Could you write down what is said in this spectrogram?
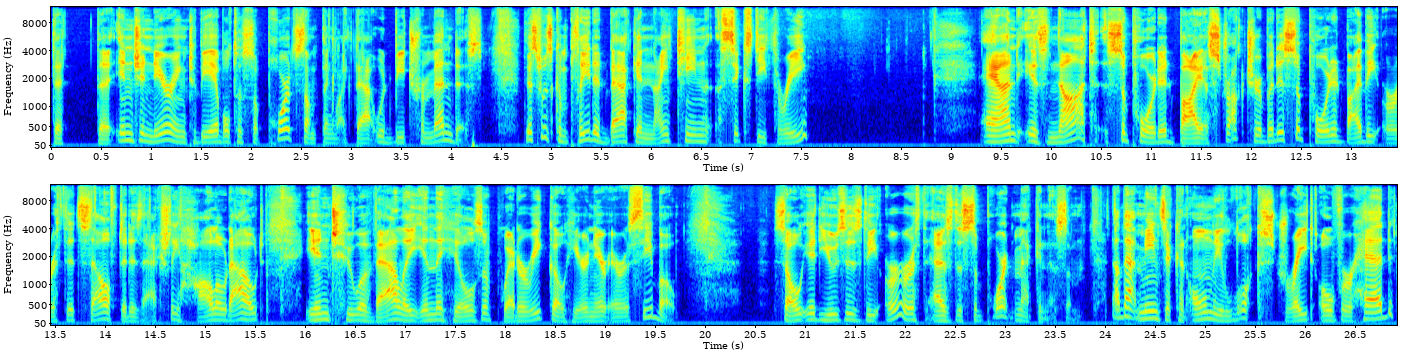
the the engineering to be able to support something like that would be tremendous. This was completed back in 1963 and is not supported by a structure but is supported by the earth itself that is actually hollowed out into a valley in the hills of Puerto Rico here near Arecibo. So it uses the earth as the support mechanism. Now that means it can only look straight overhead.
